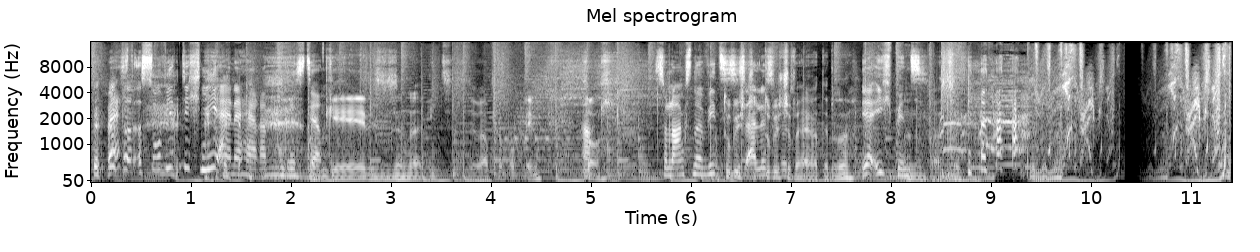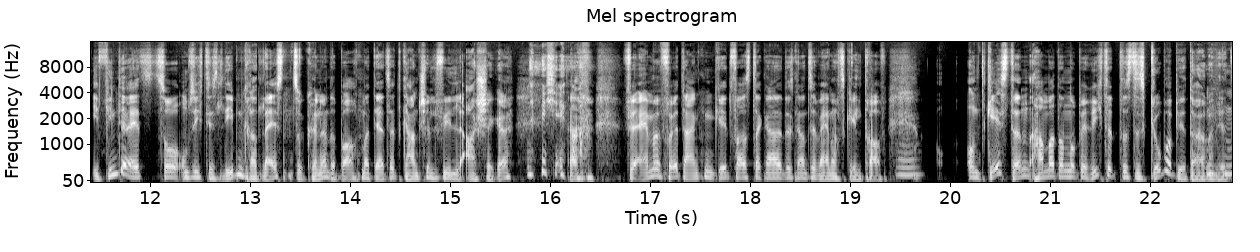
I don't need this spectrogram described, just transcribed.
Weißt du, so wird dich nie eine heiraten, Christian. Okay, das ist ein Witz, das ist überhaupt kein Problem. So, Okay. Solange es nur ein Witz du bist, ist, alles du bist schon gut. verheiratet, oder? Ja, ich bin's. Dann. Ich finde ja jetzt so, um sich das Leben gerade leisten zu können, da braucht man derzeit ganz schön viel Asche, gell? ja. Für einmal voll tanken geht fast da das ganze Weihnachtsgeld drauf. Und gestern haben wir dann noch berichtet, dass das Klopapier teurer wird.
